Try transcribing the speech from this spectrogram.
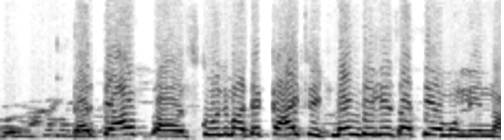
तर त्या स्कूलमध्ये काय ट्रीटमेंट दिली जाते मुलींना?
